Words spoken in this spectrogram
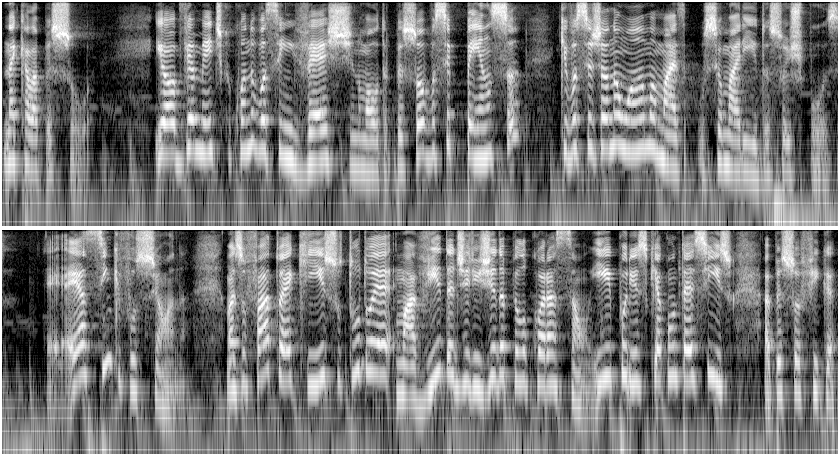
naquela pessoa. E obviamente que quando você investe numa outra pessoa, você pensa que você já não ama mais o seu marido, a sua esposa. É, é assim que funciona. Mas o fato é que isso tudo é uma vida dirigida pelo coração. E por isso que acontece isso. A pessoa fica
